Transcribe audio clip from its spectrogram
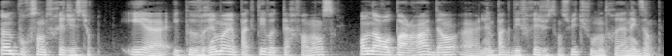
1% de frais de gestion. Et euh, il peut vraiment impacter votre performance. On en reparlera dans euh, l'impact des frais juste ensuite, je vous montrerai un exemple.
